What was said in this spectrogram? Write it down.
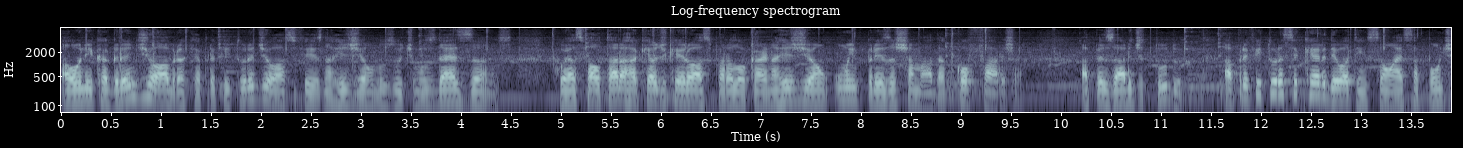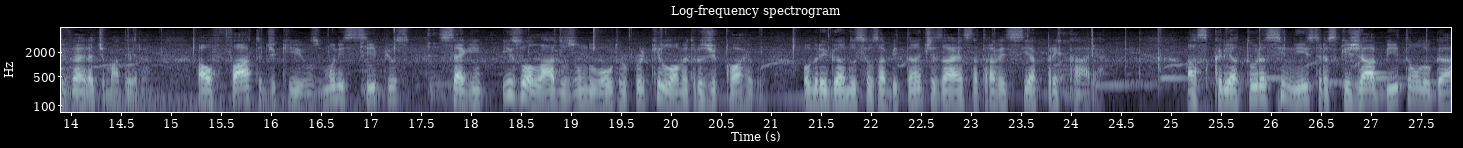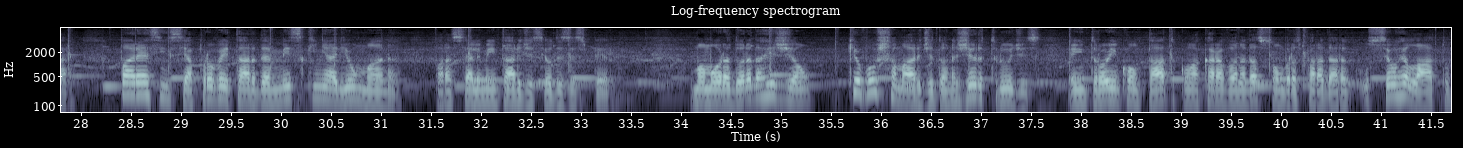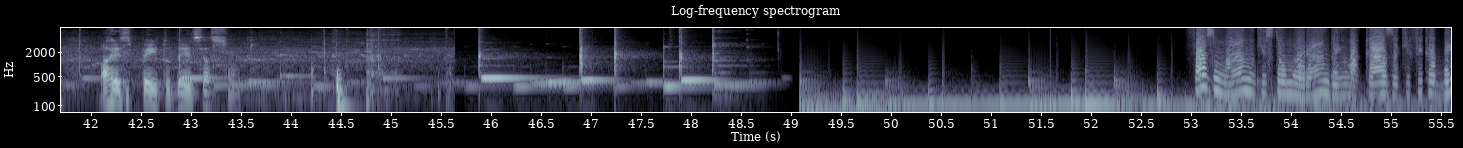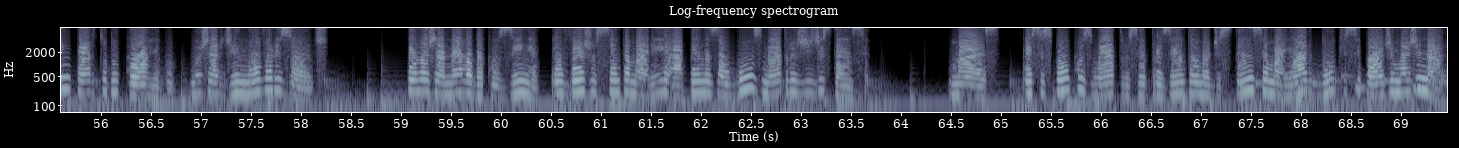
A única grande obra que a Prefeitura de Oz fez na região nos últimos 10 anos foi asfaltar a Raquel de Queiroz para alocar na região uma empresa chamada Cofarja. Apesar de tudo, a Prefeitura sequer deu atenção a essa ponte velha de madeira ao fato de que os municípios seguem isolados um do outro por quilômetros de córrego, obrigando seus habitantes a essa travessia precária. As criaturas sinistras que já habitam o lugar parecem se aproveitar da mesquinharia humana para se alimentar de seu desespero. Uma moradora da região, que eu vou chamar de Dona Gertrudes, entrou em contato com a Caravana das Sombras para dar o seu relato a respeito desse assunto. Faz um ano que estou morando em uma casa que fica bem perto do córrego, no Jardim Novo Horizonte. Pela janela da cozinha, eu vejo Santa Maria a apenas alguns metros de distância. Mas, esses poucos metros representam uma distância maior do que se pode imaginar.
